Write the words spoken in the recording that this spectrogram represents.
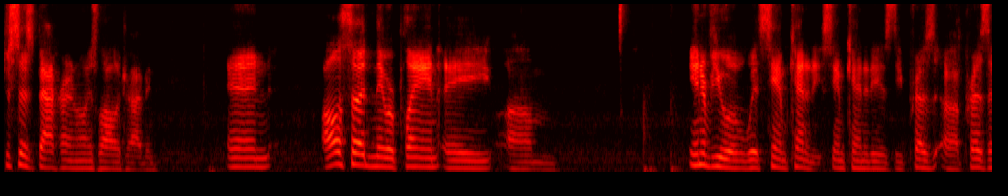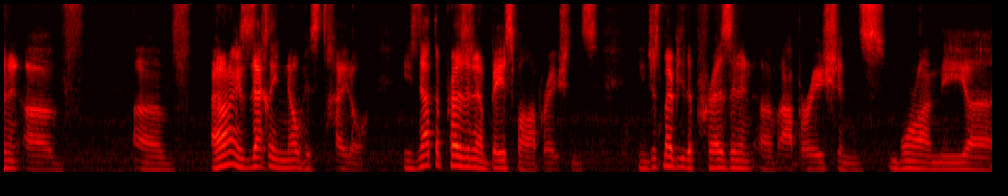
just as background noise while I'm driving. And all of a sudden, they were playing a um, interview with Sam Kennedy. Sam Kennedy is the pres- uh, president of of I don't exactly know his title. He's not the president of baseball operations. He just might be the president of operations, more on the uh,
